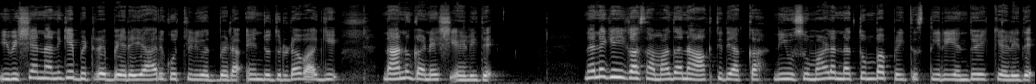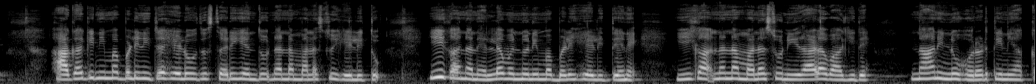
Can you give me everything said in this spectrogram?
ಈ ವಿಷಯ ನನಗೆ ಬಿಟ್ಟರೆ ಬೇರೆ ಯಾರಿಗೂ ತಿಳಿಯೋದು ಬೇಡ ಎಂದು ದೃಢವಾಗಿ ನಾನು ಗಣೇಶ್ ಹೇಳಿದೆ. ನನಗೆ ಈಗ ಸಮಾಧಾನ ಆಗ್ತಿದೆ ಅಕ್ಕ. ನೀವು ಸುಮಾಳನ್ನು ತುಂಬ ಪ್ರೀತಿಸ್ತೀರಿ ಎಂದು ಕೇಳಿದೆ. ಹಾಗಾಗಿ ನಿಮ್ಮ ಬಳಿ ನಿಜ ಹೇಳುವುದು ಸರಿ ಎಂದು ನನ್ನ ಮನಸ್ಸು ಹೇಳಿತು. ಈಗ ನಾನೆಲ್ಲವನ್ನು ನಿಮ್ಮ ಬಳಿ ಹೇಳಿದ್ದೇನೆ. ಈಗ ನನ್ನ ಮನಸ್ಸು ನಿರಾಳವಾಗಿದೆ. ನಾನಿನ್ನು ಹೊರಡ್ತೀನಿ ಅಕ್ಕ.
